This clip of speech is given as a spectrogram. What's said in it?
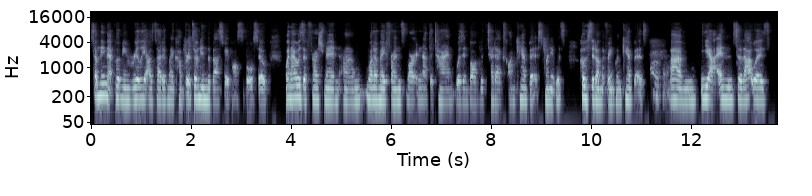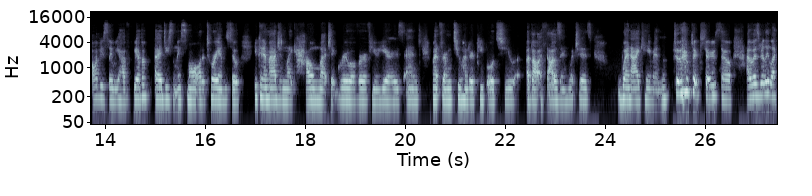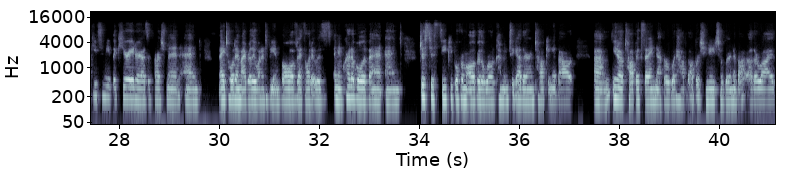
something that put me really outside of my comfort zone in the best way possible. So when I was a freshman, um, one of my friends, Martin, at the time, was involved with TEDx on campus when it was hosted on the Franklin campus. Oh, okay. Um, yeah, and so that was obviously we have we have a, a, decently small auditorium, so you can imagine like how much it grew over a few years and went from 200 people to about a thousand, which is when I came in to the picture. So I was really lucky to meet the curator as a freshman and I told him I really wanted to be involved. I thought it was an incredible event and just to see people from all over the world coming together and talking about um, you know topics that i never would have the opportunity to learn about otherwise.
